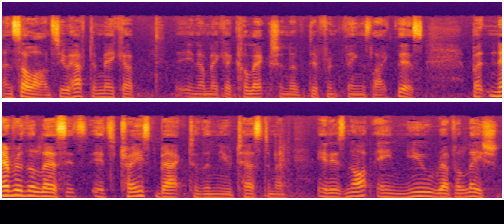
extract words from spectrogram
and so on. So you have to make a, you know, make a collection of different things like this. But nevertheless, it's, it's traced back to the New Testament. It is not a new revelation.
